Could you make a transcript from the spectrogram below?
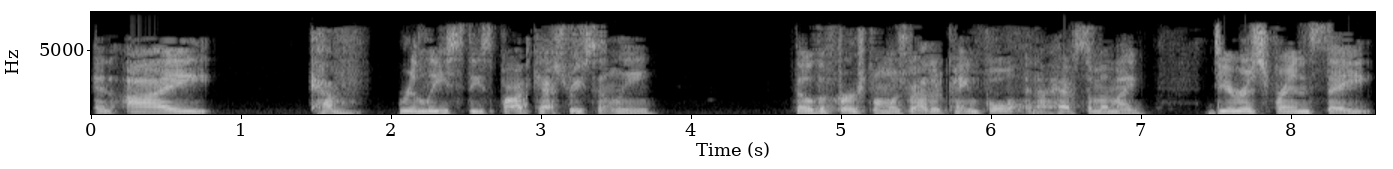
And I have released these podcasts recently, though the first one was rather painful. And I have some of my dearest friends say,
